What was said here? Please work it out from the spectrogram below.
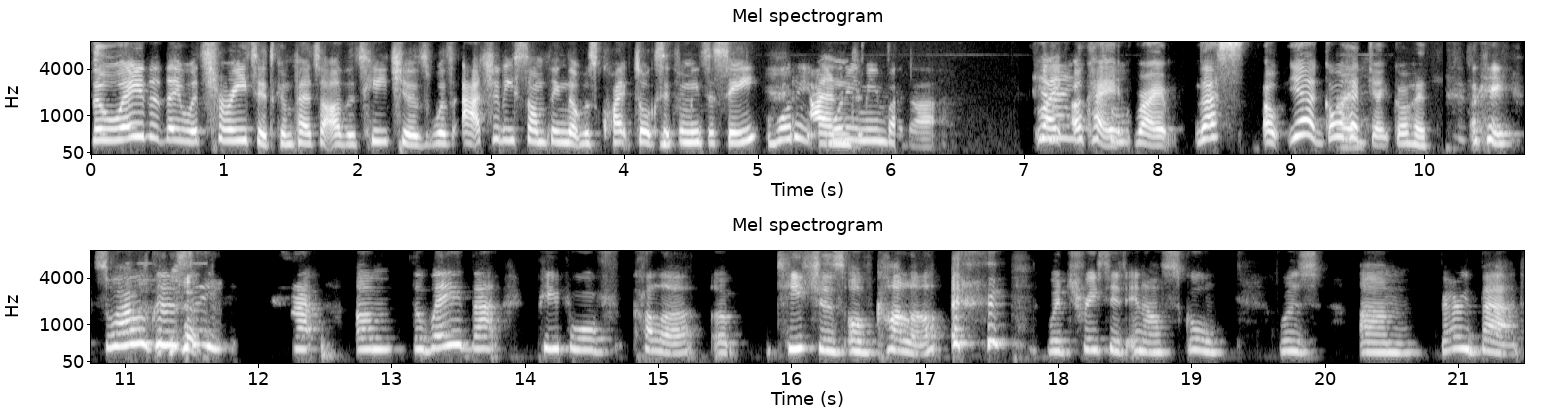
The way that they were treated compared to other teachers was actually something that was quite toxic for me to see. What do you what do you mean by that? Like, okay, talk? right. That's oh yeah, go Sorry. ahead, Jake. Go ahead. Okay, so I was going to say is that um the way that people of color, uh, teachers of color, were treated in our school was um very bad.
